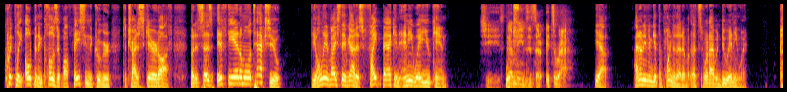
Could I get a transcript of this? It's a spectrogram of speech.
quickly open and close it while facing the cougar to try to scare it off. But it says if the animal attacks you, The only advice they've got is fight back in any way you can. Jeez, Which- that means it's a it's a wrap. Yeah. I don't even get the point of that. That's what I would do anyway.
